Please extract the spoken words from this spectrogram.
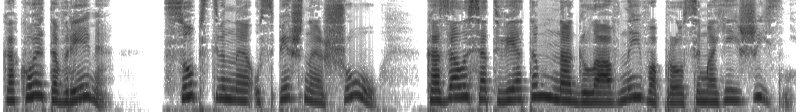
Какое-то время собственное успешное шоу казалось ответом на главные вопросы моей жизни.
